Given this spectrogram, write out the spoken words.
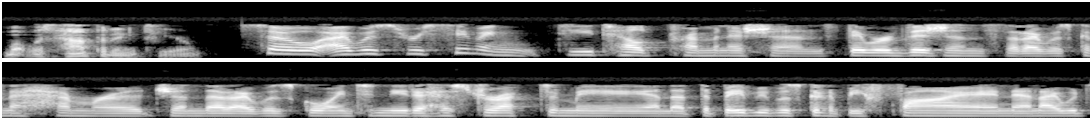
what was happening to you? So I was receiving detailed premonitions. They were visions that I was going to hemorrhage and that I was going to need a hysterectomy and that the baby was going to be fine. And I would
